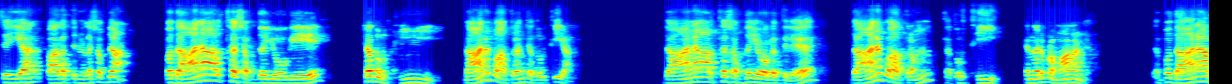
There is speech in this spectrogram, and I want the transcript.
ചെയ്യാൻ പാകത്തിനുള്ള ശബ്ദമാണ്. അപ്പൊ ദാനാർത്ഥ ശബ്ദയോഗേ ചതുർത്ഥി. ദാനപാത്രം ചതുർത്ഥിയാണ്. ദാനാർത്ഥ ശബ്ദയോഗത്തിൽ ദാനപാത്രം ചതുർത്ഥി എന്നൊരു പ്രമാണമുണ്ട്. അപ്പൊ ദാനാർ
